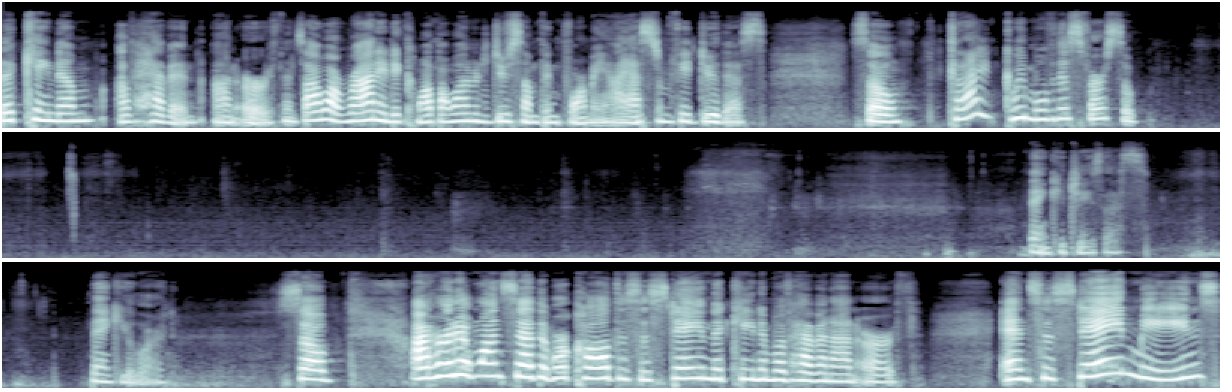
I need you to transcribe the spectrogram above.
the kingdom of heaven on earth. And so I want Ronnie to come up. I want him to do something for me. I asked him if he'd do this. So can I can we move this first? So Thank you, Jesus. Thank you, Lord. So I heard it once said that we're called to sustain the kingdom of heaven on earth. And sustain means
